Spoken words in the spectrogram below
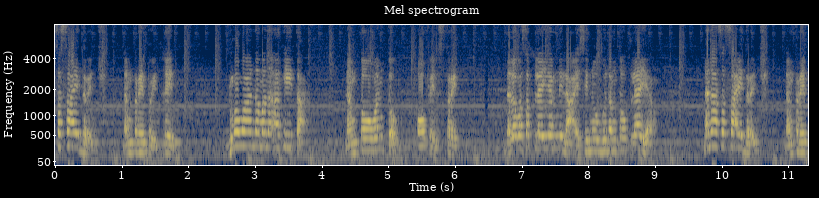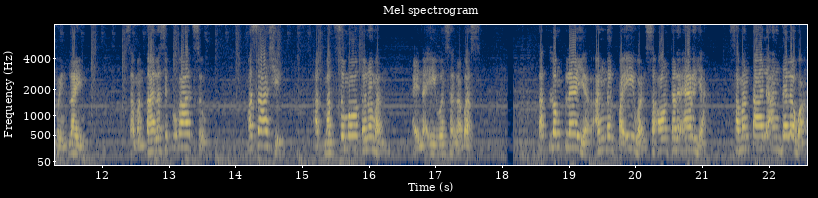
sa side range ng 3-point lane. Gumawa naman ang Akita ng 2-1-2 offense straight. Dalawa sa player nila ay sinugod ang 2 player na nasa side range ng 3-point line. Samantala si Fukatsu, Masashi at Matsumoto naman ay naiwan sa labas. Tatlong player ang nagpaiwan sa outer area, samantala ang dalawa,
